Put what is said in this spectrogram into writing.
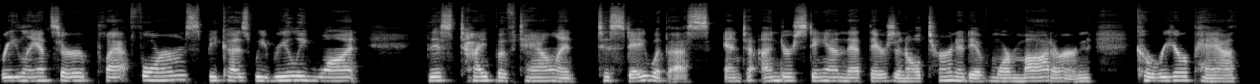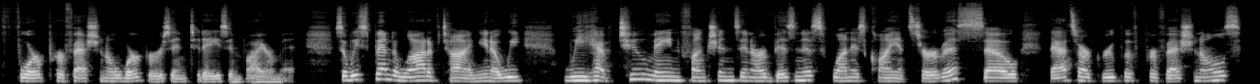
freelancer platforms because we really want this type of talent to stay with us and to understand that there's an alternative, more modern career path for professional workers in today's environment. So we spend a lot of time, you know, we we have two main functions in our business. One is client service. So that's our group of professionals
